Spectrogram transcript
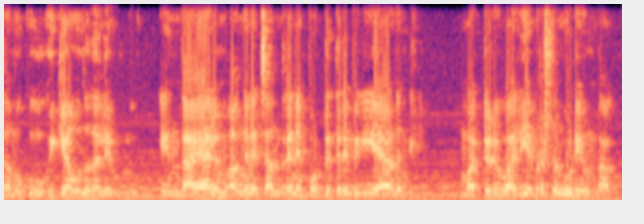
നമുക്ക് ഊഹിക്കാവുന്നതല്ലേ ഉള്ളൂ. എന്തായാലും അങ്ങനെ ചന്ദ്രനെ പൊട്ടിത്തെറിപ്പിക്കുകയാണെങ്കിൽ മറ്റൊരു വലിയ പ്രശ്നം കൂടി ഉണ്ടാകും.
